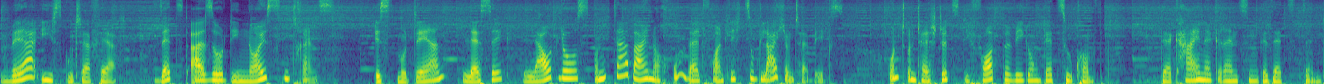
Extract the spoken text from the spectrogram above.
Wer E-Scooter fährt, setzt also die neuesten Trends, ist modern, lässig, lautlos und dabei noch umweltfreundlich zugleich unterwegs und unterstützt die Fortbewegung der Zukunft, der keine Grenzen gesetzt sind.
